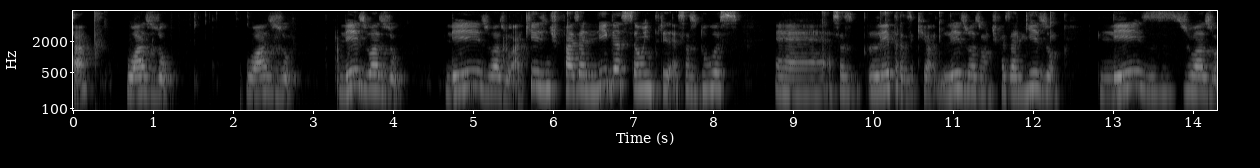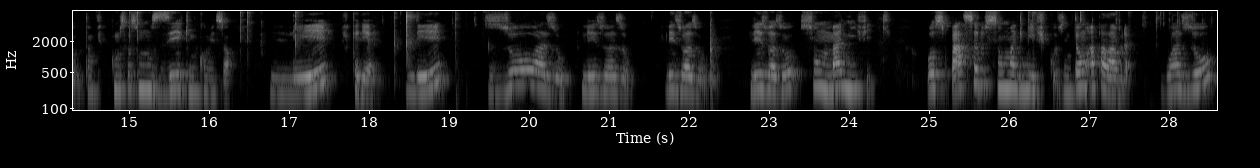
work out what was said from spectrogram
Tá? Oiseaux. Oiseaux. Les oiseaux. Les oiseaux. Aqui a gente faz a ligação entre essas duas é, essas letras aqui, ó, les oiseaux, a gente faz a liaison, les oiseaux, então fica como se fosse um Z aqui no começo, ó, les, ficaria les oiseaux, les oiseaux, les oiseaux, les oiseaux sont magnifiques, os pássaros são magníficos, então a palavra oiseau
